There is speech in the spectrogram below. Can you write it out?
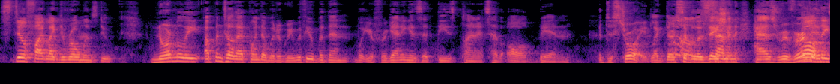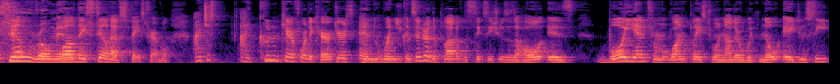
still fight like the Romans do. normally up until that point, I would agree with you. But then what you're forgetting is that these planets have all been destroyed. Like their civilization Sam- has reverted well, they to still Roman. Well, they still have space travel. I just I couldn't care for the characters, and Mm-hmm. when you consider the plot of the six issues as a whole is boy yanked from one place to another with no agency,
